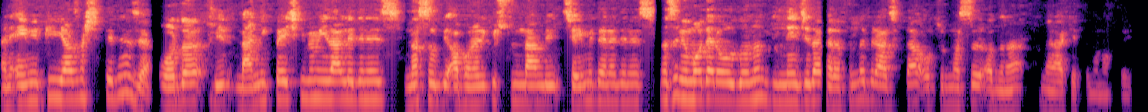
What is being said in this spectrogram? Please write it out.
Hani MVP yazmıştık dediniz ya. Orada bir landing page gibi mi ilerlediniz? Nasıl bir abonelik üstünden bir şey mi denediniz? Nasıl bir model olduğunun dinleyiciler tarafında birazcık daha oturması adına merak ettim o noktayı.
